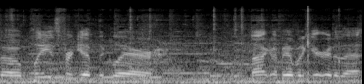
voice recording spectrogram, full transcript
So please forgive the glare. I'm Not gonna be able to get rid of that.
